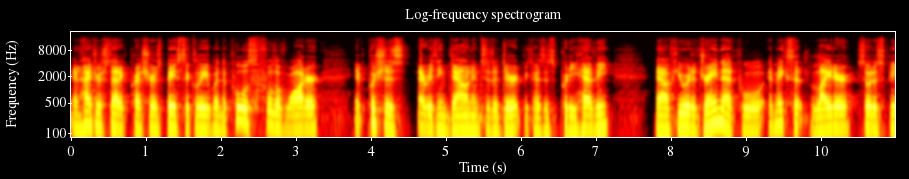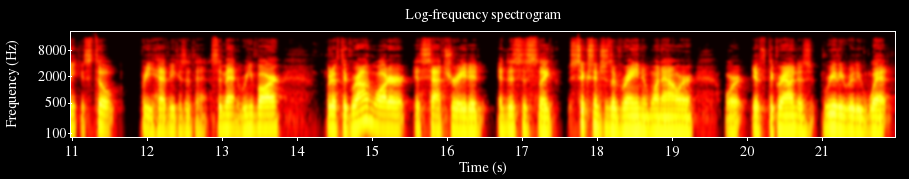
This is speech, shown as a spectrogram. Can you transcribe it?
And hydrostatic pressure is basically when the pool is full of water, it pushes everything down into the dirt because it's pretty heavy. Now, if you were to drain that pool, it makes it lighter, so to speak. It's still pretty heavy because of the cement rebar. But if the groundwater is saturated, and this is like six inches of rain in one hour, or if the ground is really, really wet,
